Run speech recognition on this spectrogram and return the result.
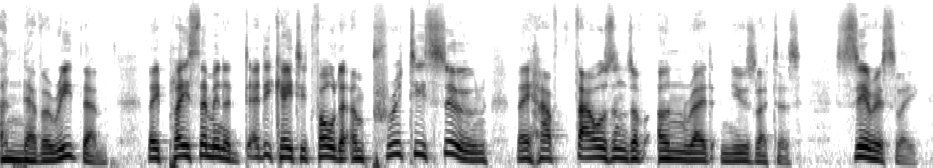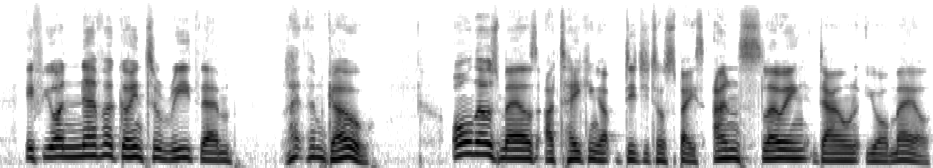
and never read them. They place them in a dedicated folder, and pretty soon they have thousands of unread newsletters. Seriously, if you are never going to read them, let them go. All those mails are taking up digital space and slowing down your mail.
